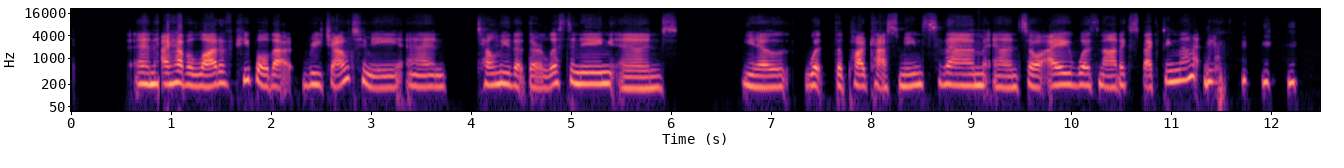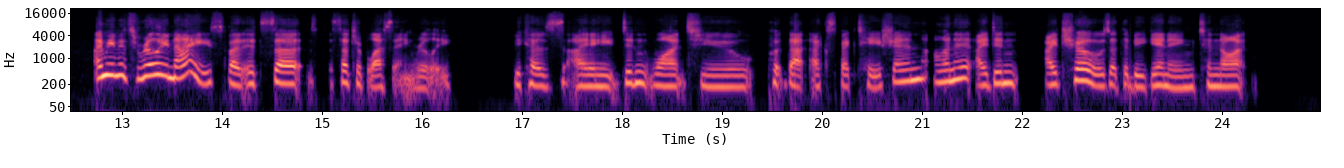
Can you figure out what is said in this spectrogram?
And I have a lot of people that reach out to me and tell me that they're listening and you know what the podcast means to them and so i was not expecting that. I mean it's really nice but it's uh, such a blessing really because i didn't want to put that expectation on it. I didn't i chose at the beginning to not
